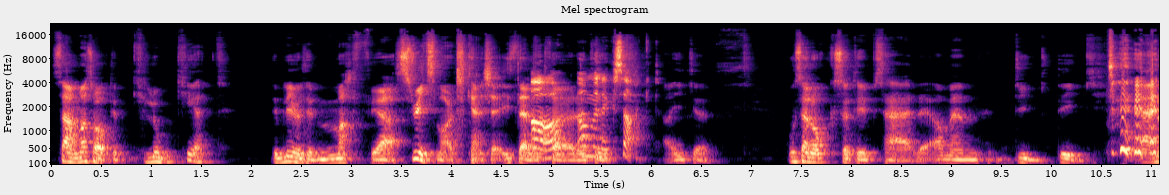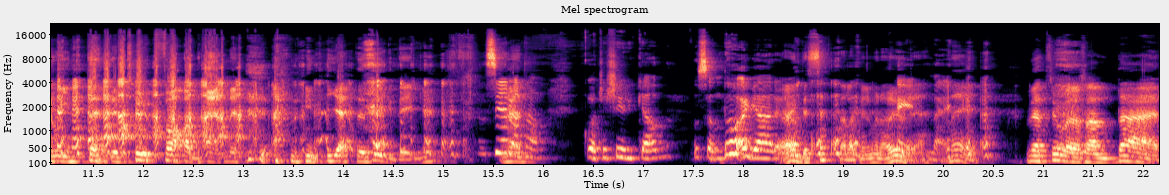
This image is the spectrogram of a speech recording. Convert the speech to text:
Samma sak, typ klokhet. Det blir väl typ maffia street smart kanske istället ja, för ja men typ, exakt. ja. Och sen också typ så här, ja men dygdig. Är nog inte typ gudfadern, är nog inte jättedygdig. Ser du Men- att han går till kyrkan på söndagar? Jag har inte sett alla filmerna, har du Nej, det? nej. Men jag tror i alla fall där,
